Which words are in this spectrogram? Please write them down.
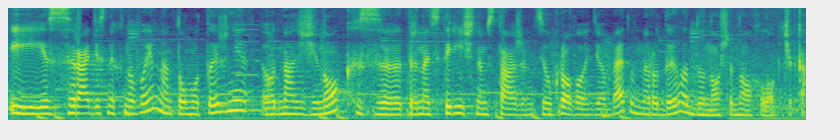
І з радісних новин на тому тижні одна з жінок з 13-річним стажем цукрового діабету народила доношеного хлопчика.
